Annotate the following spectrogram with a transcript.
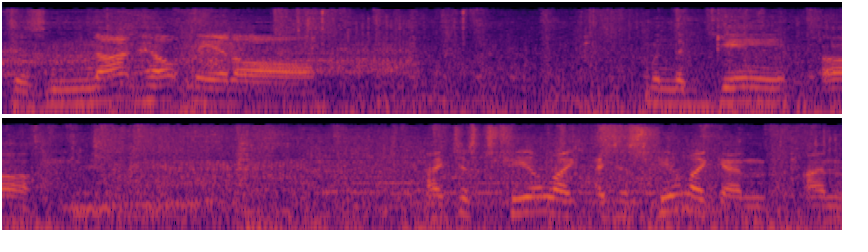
It does not help me at all when the game. Oh, I just feel like I just feel like I'm I'm.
